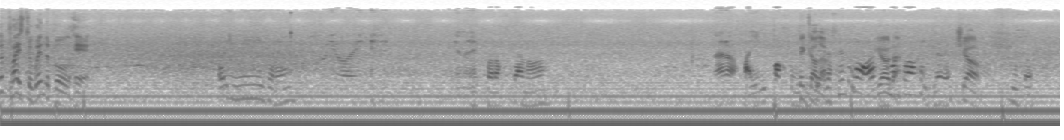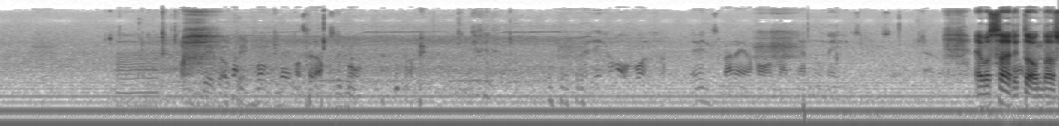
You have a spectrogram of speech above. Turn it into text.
good place to win the ball here. Oi, ser du? Oi, oi. En minutt. Så raskt det er nå. Nei da. Feil passing. Piccolo. Det skulle ikke være. Yoda. Det var. Shaw. Slutte. Jeg må si dette, Anders.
